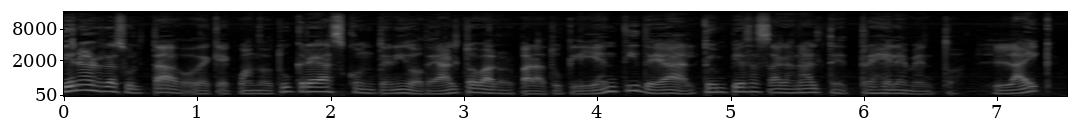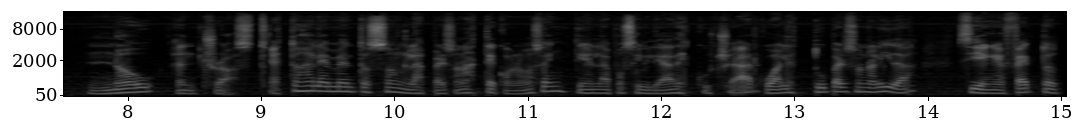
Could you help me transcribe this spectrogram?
tiene el resultado de que cuando tú creas contenido de alto valor para tu cliente ideal, tú empiezas a ganarte tres elementos. Like, know and trust. Estos elementos son las personas te conocen, tienen la posibilidad de escuchar cuál es tu personalidad, si en efecto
